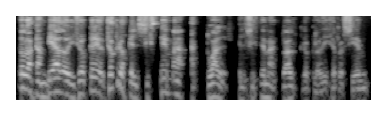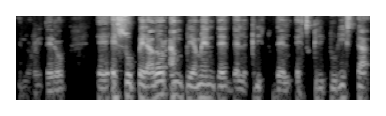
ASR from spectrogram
Todo ha cambiado y yo creo, yo creo que el sistema actual, el sistema actual, creo que lo dije recién y lo reitero, eh, es superador ampliamente del, del escriturista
